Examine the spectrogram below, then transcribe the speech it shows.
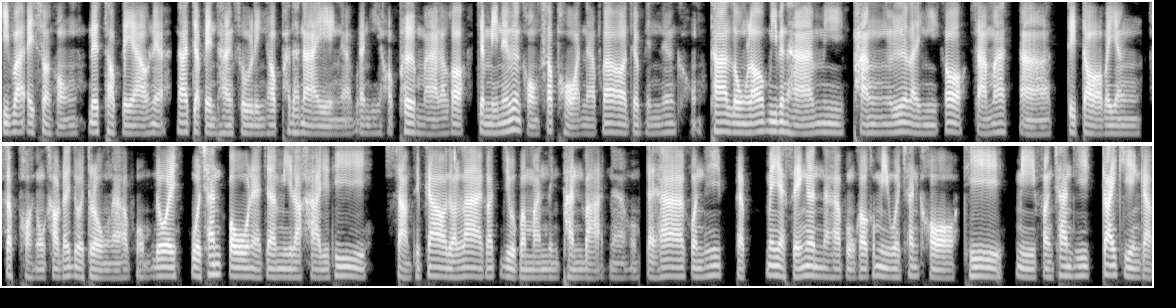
คิดว่าไอ้ส่วนของ desktop layout เนี่ย น่าจะเป็นทาง s o l i n เขาพัฒนาเองนะอันนี้เขาเพิ่มมาแล้วก็จะมีในเรื่องของ support นะครับก็จะเป็นเรื่องของถ้าลงแล้วมีปัญหามีพังหรืออะไรงี้ก็สามารถอ่าติดต่อไปยัง support ของเขาได้โดยตรงนะครับผม โดยเวอร์ชัน Pro เนี่ยจะมีราคาอยู่ที่ 39 ดอลลาร์ก็อยู่ประมาณ 1,000 บาทนะครับผม แต่ถ้าคนที่แบบ ไม่อยากเสียเงินนะครับผมเขาก็มีเวอร์ชันคอที่มีฟังก์ชันที่ใกล้เคียงกับ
